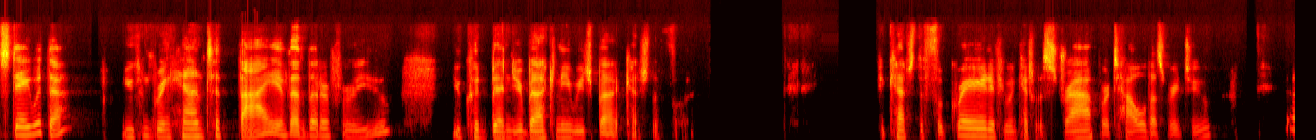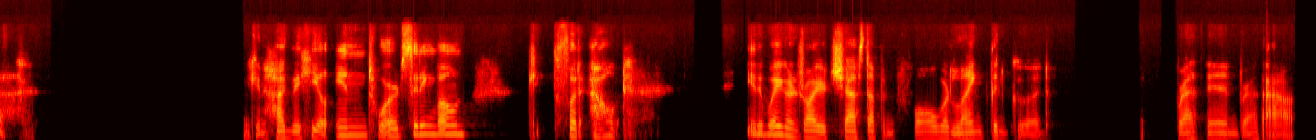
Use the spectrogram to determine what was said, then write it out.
stay with that. You can bring hand to thigh if that's better for you. You could bend your back knee, reach back, catch the foot. If you catch the foot, great. If you want to catch with a strap or a towel, that's great too. Uh, You can hug the heel in towards sitting bone, kick the foot out. Either way, you're going to draw your chest up and forward, lengthen good. Breath in, breath out.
